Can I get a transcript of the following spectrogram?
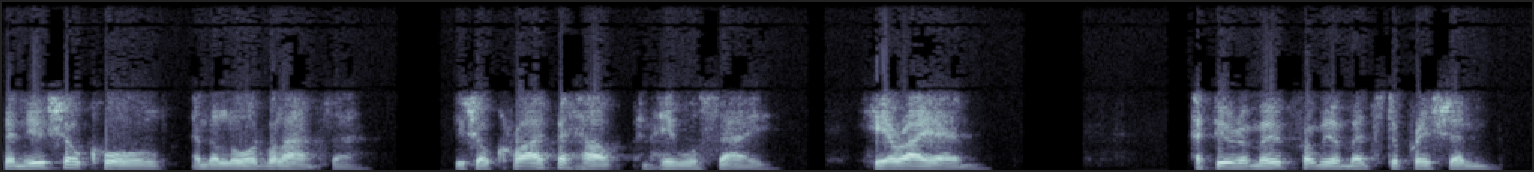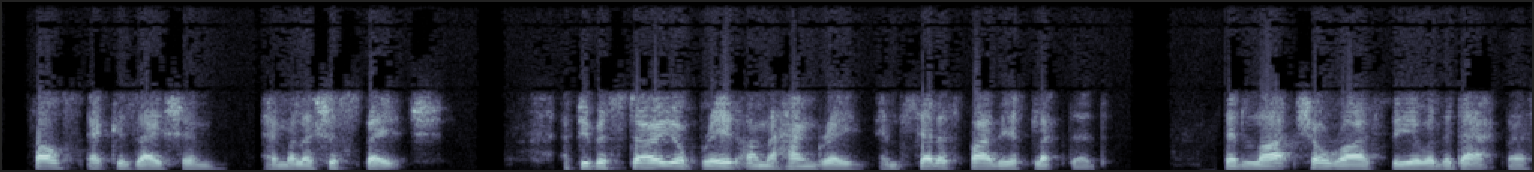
Then you shall call, and the Lord will answer. You shall cry for help, and he will say, Here I am. If you remove from your midst oppression, false accusation, and malicious speech, if you bestow your bread on the hungry and satisfy the afflicted, then light shall rise for you in the darkness,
